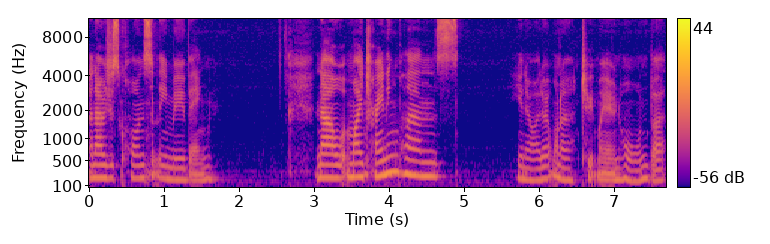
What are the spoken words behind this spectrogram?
and I was just constantly moving. Now, my training plans, you know, I don't want to toot my own horn, but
